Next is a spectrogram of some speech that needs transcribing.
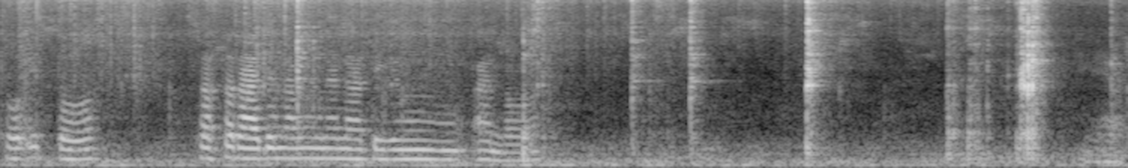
So, ito, sasarado na muna natin yung ano. Yan.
